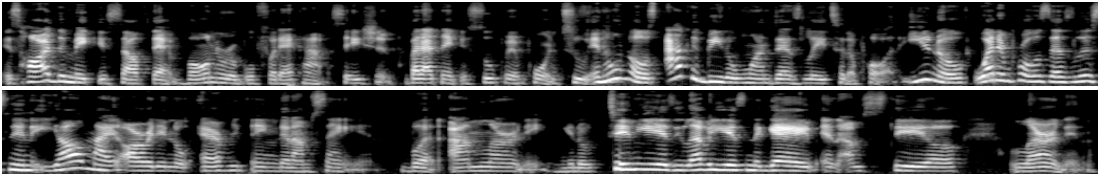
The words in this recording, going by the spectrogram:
It's hard to make yourself that vulnerable for that conversation, but I think it's super important too. And who knows, I could be the one that's late to the party. You know, wedding pros that's listening, y'all might already know everything that I'm saying, but I'm learning. You know, 10 years, 11 years in the game, and I'm still learning.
